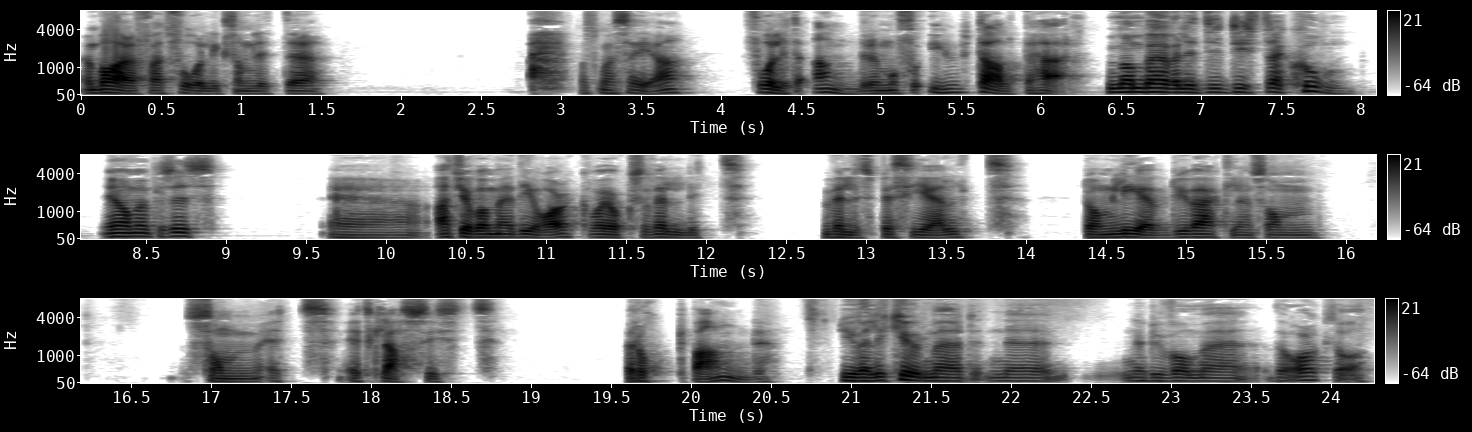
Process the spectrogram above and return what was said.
Men bara för att få liksom lite, ah, vad ska man säga, få lite andrum och få ut allt det här. Man behöver lite distraktion. Ja, men precis. Eh, att jobba med The Ark var ju också väldigt, väldigt speciellt. De levde ju verkligen som, som ett, ett klassiskt rockband. Det är väldigt kul med när, när du var med The Ark då.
